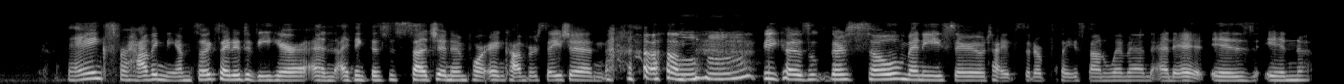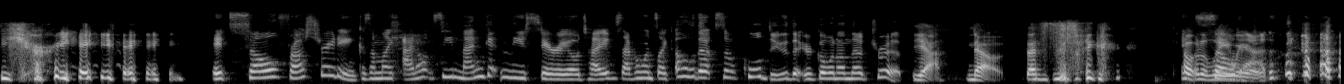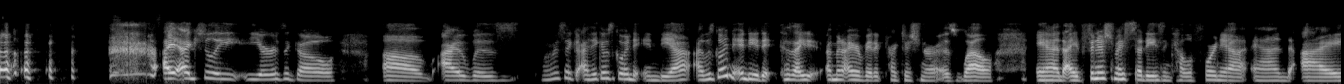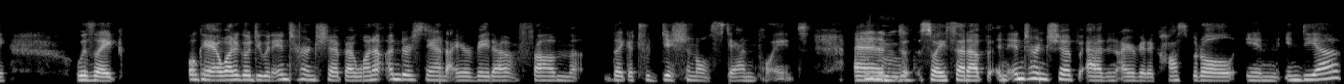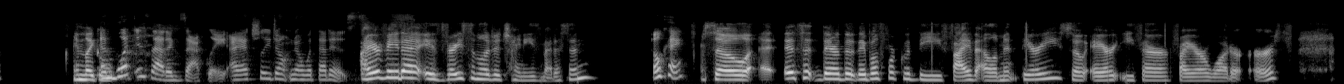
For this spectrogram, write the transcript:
Thanks for having me. I'm so excited to be here. And I think this is such an important conversation um, mm-hmm. because there's so many stereotypes that are placed on women, and it is infuriating. It's so frustrating because I'm like, I don't see men getting these stereotypes. Everyone's like, oh, that's so cool, dude, that you're going on that trip. Yeah, no, that's just like totally so weird. I actually years ago um, I was where was I? I think I was going to India. I was going to India because I I'm an Ayurvedic practitioner as well, and I had finished my studies in California, and I was like, okay, I want to go do an internship. I want to understand Ayurveda from like a traditional standpoint. And mm-hmm. so I set up an internship at an Ayurvedic hospital in India. And like And what is that exactly? I actually don't know what that is. Ayurveda is very similar to Chinese medicine. Okay. So uh, it's they're the, they both work with the five element theory, so air, ether, fire, water, earth,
